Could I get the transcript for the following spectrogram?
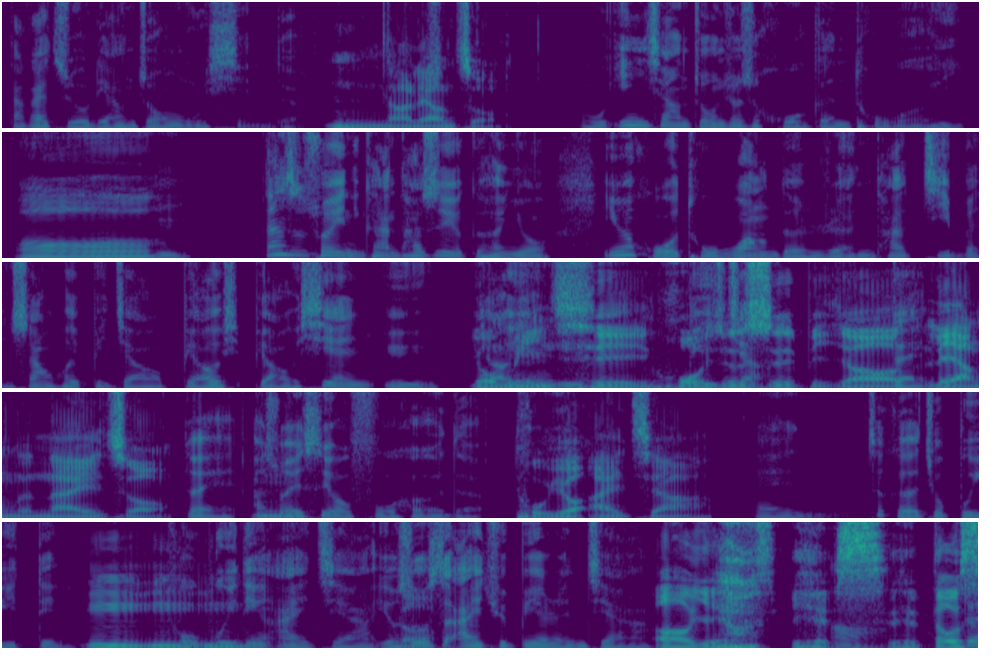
大概只有两种五行的，嗯，哪两种？我印象中就是火跟土而已。哦嗯，但是所以你看，他是有个很有，因为火土旺的人，他基本上会比较表表现欲有名气，火就是比较亮的那一种，对啊，嗯所以是有符合的。土又爱家，哎，这个就不一定，嗯嗯，嗯。土不一定爱家，有时候是爱去别人家。哦，也有也啊是，都是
